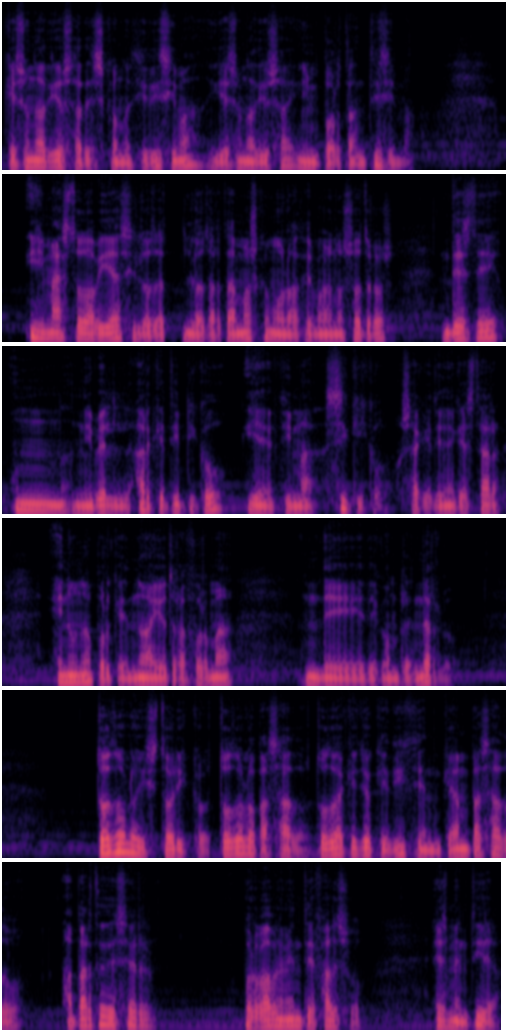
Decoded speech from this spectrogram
que es una diosa desconocidísima y es una diosa importantísima. Y más todavía si lo, tratamos como lo hacemos nosotros, desde un nivel arquetípico y encima psíquico. O sea que tiene que estar en uno porque no hay otra forma de, de comprenderlo. Todo lo histórico, todo lo pasado, todo aquello que dicen que han pasado, aparte de ser probablemente falso, es mentira.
